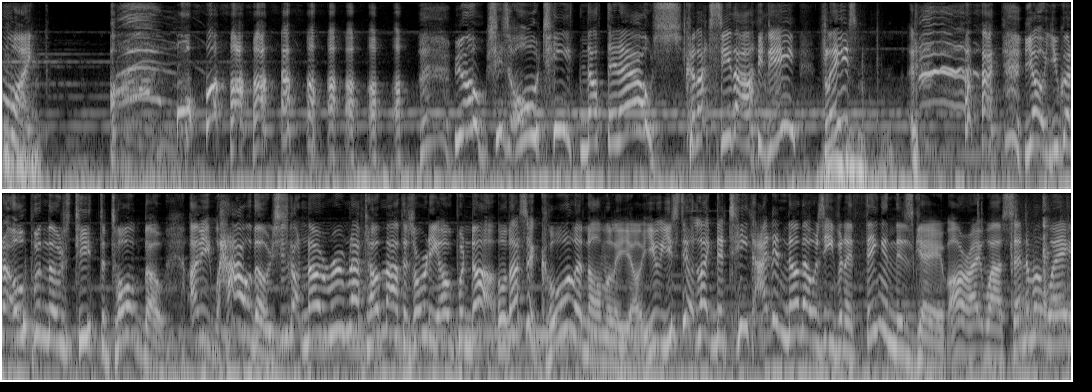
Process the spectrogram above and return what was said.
my... Yo, she's all teeth, nothing else. Can I see the ID, please? Yo, you gotta open those teeth to talk, though. I mean, how, though? She's got no room left. Her mouth is already opened up. Well, that's a cool anomaly, yo. You, you still, like, the teeth. I didn't know that was even a thing in this game. All right, well, send them away.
